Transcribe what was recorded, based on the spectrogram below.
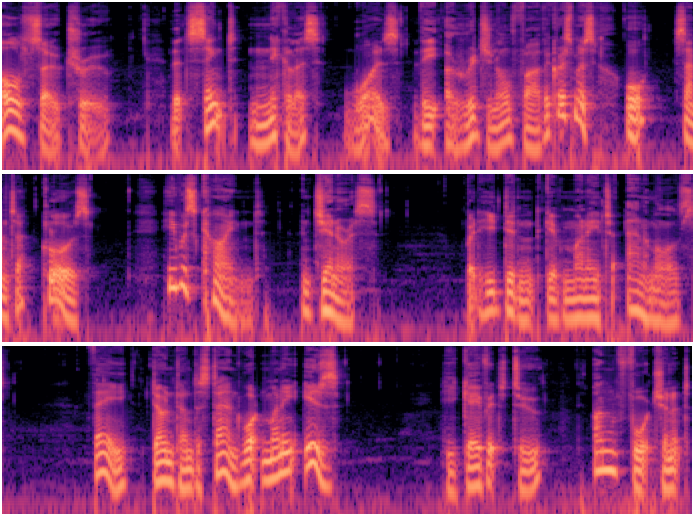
also true that Saint Nicholas was the original Father Christmas, or Santa Claus. He was kind and generous but he didn't give money to animals. They don't understand what money is. He gave it to unfortunate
